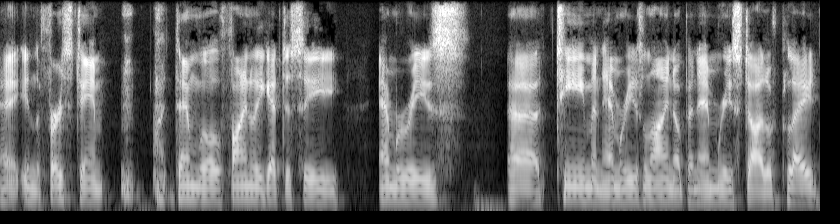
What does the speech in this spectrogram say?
uh, in the first team, then we'll finally get to see Emery's uh, team and Emery's lineup and Emery's style of play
